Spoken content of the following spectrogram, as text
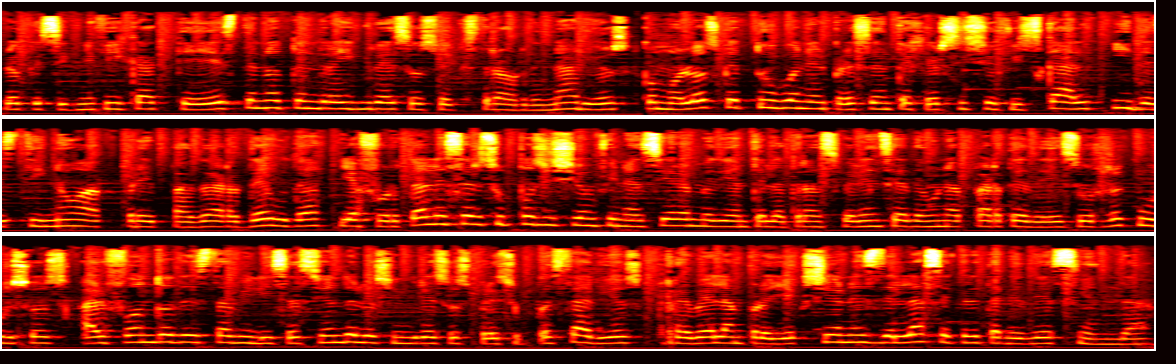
lo que significa que este no tendrá ingresos extraordinarios como los que tuvo en el presente ejercicio fiscal y destinó a prepagar deuda y a fortalecer su posición financiera mediante la transferencia de una parte de esos recursos al Fondo de Estabilización de los Ingresos Presupuestarios, revelan proyecciones de la Secretaría de Hacienda.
